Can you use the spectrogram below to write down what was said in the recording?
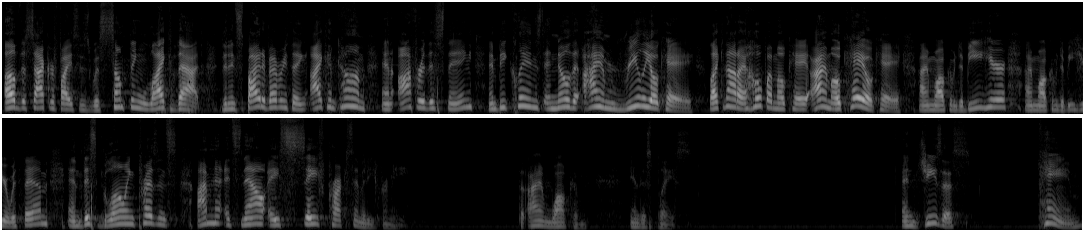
of the sacrifices was something like that. That in spite of everything, I can come and offer this thing and be cleansed and know that I am really okay. Like, not I hope I'm okay, I'm okay, okay. I'm welcome to be here. I'm welcome to be here with them. And this glowing presence, I'm, it's now a safe proximity for me. That I am welcome in this place. And Jesus came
